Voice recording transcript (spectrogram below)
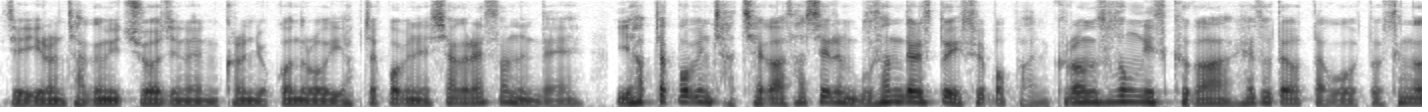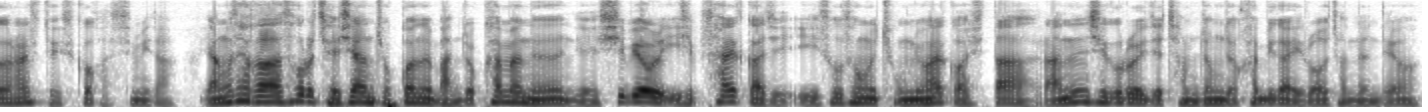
이제 이런 자금이 주어지는 그런 요건으로 이 합작법인을 시작을 했었는데 이 합작법인 자체가 사실은 무산될 수도 있을 법한 그런 소송 리스크가 해소되었 다고 또 생각을 할 수도 있을 것 같습니다. 양사가 서로 제시한 조건을 만족하면은 이제 12월 24일까지 이 소송을 종료할 것이다 라는 식으로 이제 잠정적 합의가 이루어졌는데요.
